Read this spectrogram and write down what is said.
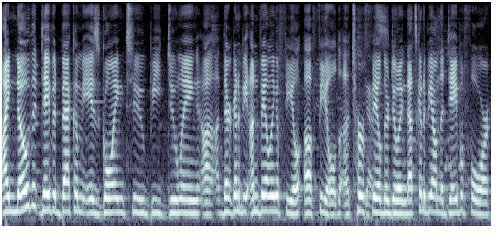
I know that David Beckham is going to be doing. Uh, they're going to be unveiling a field, a field, a turf Yes. field. They're doing. That's going to be on the day before.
